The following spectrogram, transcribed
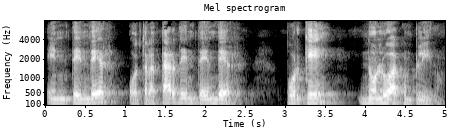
entender o tratar de entender por qué no lo ha cumplido.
